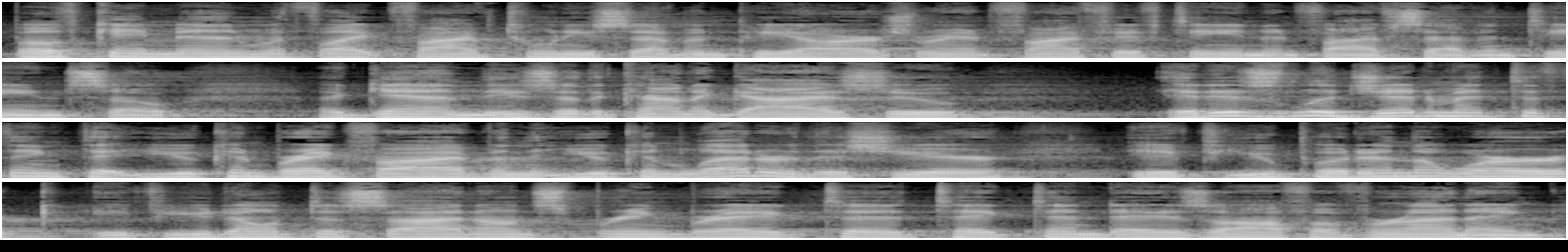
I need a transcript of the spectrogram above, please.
Both came in with like 527 PRs, ran 515 and 517. So again, these are the kind of guys who it is legitimate to think that you can break five and that you can letter this year if you put in the work. If you don't decide on spring break to take 10 days off of running,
